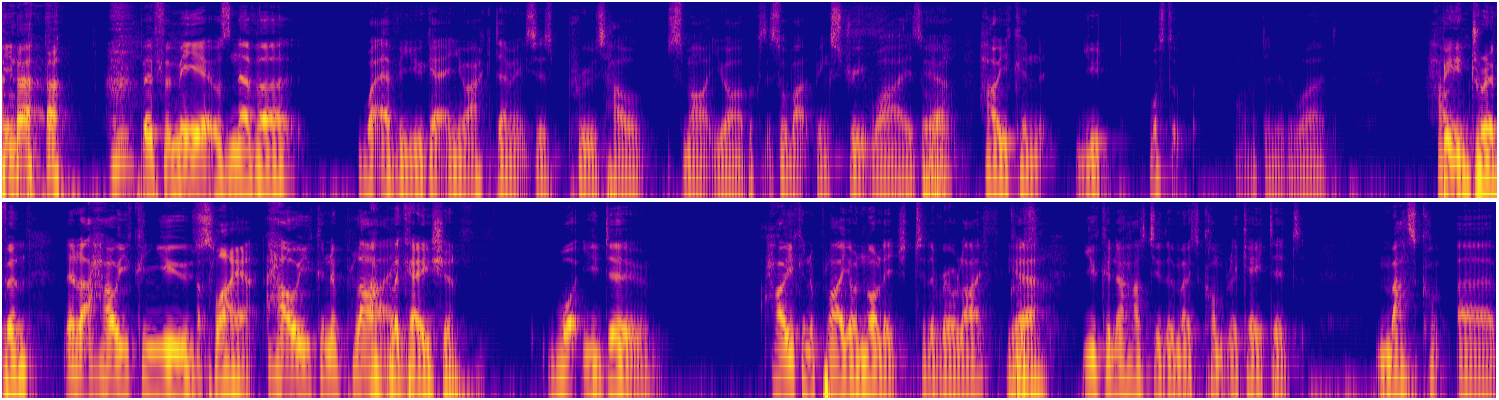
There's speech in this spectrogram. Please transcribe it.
mean, but for me, it was never whatever you get in your academics is proves how smart you are because it's all about being streetwise or Yeah. how you can you what's the oh, I don't know the word. How being you, driven, no, like how you can use Apply it. how you can apply application. what you do, how you can apply your knowledge to the real life. 'Cause Yeah. you can know how to do the most complicated math com- uh,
